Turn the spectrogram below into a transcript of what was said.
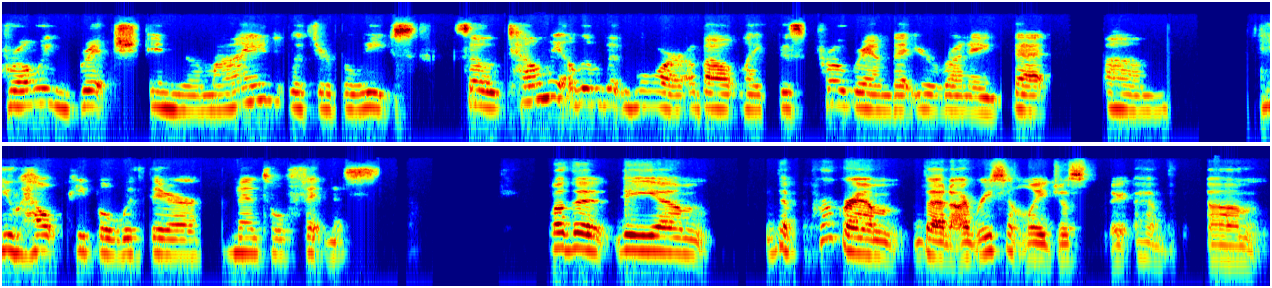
growing rich in your mind with your beliefs. So tell me a little bit more about like this program that you're running that um, you help people with their mental fitness. Well, the the um, the program that I recently just have um,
